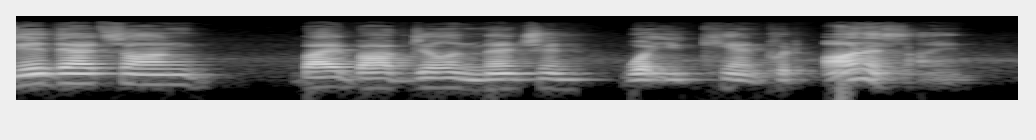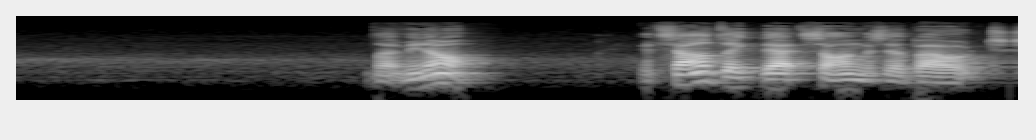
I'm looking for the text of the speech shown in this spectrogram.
Did that song by Bob Dylan mention what you can put on a sign? Let me know. It sounds like that song is about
